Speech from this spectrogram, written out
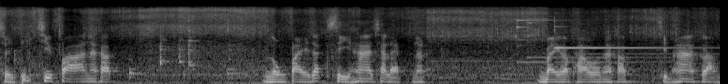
ใส่พริกชี้ฟ้านะครับ ลงไปสัก4-5ห้าฉลับนะ ใบกะเพรานะครับ15กรัม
